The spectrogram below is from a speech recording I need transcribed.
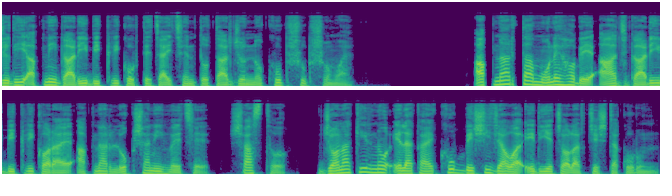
যদি আপনি গাড়ি বিক্রি করতে চাইছেন তো তার জন্য খুব শুভ সময়। আপনার তা মনে হবে, আজ গাড়ি বিক্রি করায় আপনার লোকসানি হয়েছে। স্বাস্থ্য জনাকীর্ণ এলাকায় খুব বেশি যাওয়া এড়িয়ে চলার চেষ্টা করুন।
